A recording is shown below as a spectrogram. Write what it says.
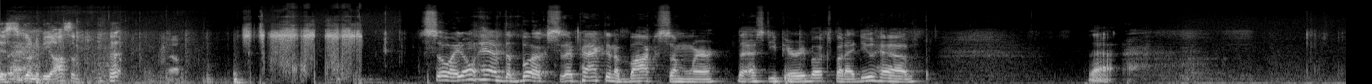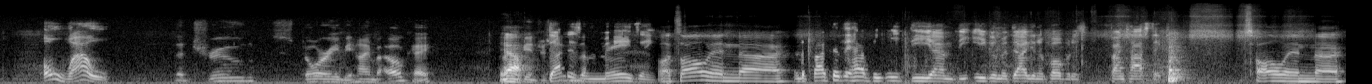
This is going to be awesome. So I don't have the books. They're packed in a box somewhere. The S.D. Perry books, but I do have that. oh wow, The true story behind. Okay. Yeah. Be interesting. that is amazing. Well, it's all in. Uh, And the fact that they have the e- the um, the eagle medallion above it is fantastic. It's all in uh,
